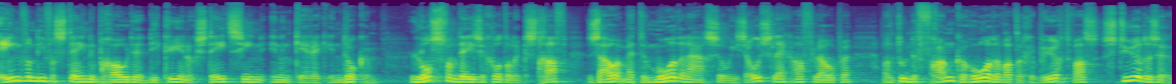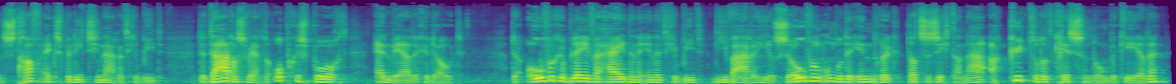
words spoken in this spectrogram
Een van die versteende broden die kun je nog steeds zien in een kerk in Dokkum. Los van deze goddelijke straf zou het met de moordenaars sowieso slecht aflopen, want toen de Franken hoorden wat er gebeurd was, stuurden ze een strafexpeditie naar het gebied. De daders werden opgespoord en werden gedood. De overgebleven heidenen in het gebied die waren hier zo van onder de indruk dat ze zich daarna acuut tot het christendom bekeerden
